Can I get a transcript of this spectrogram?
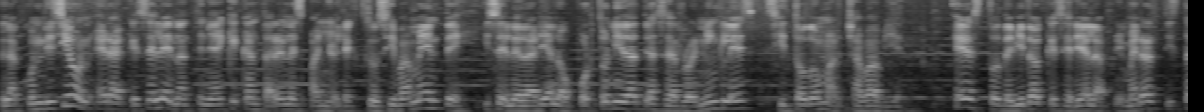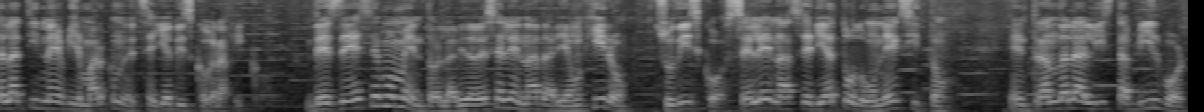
La condición era que Selena tenía que cantar en español exclusivamente y se le daría la oportunidad de hacerlo en inglés si todo marchaba bien. Esto debido a que sería la primera artista latina en firmar con el sello discográfico. Desde ese momento la vida de Selena daría un giro. Su disco Selena sería todo un éxito. Entrando a la lista Billboard,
